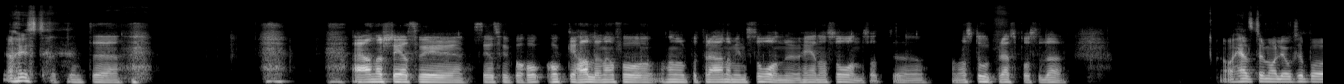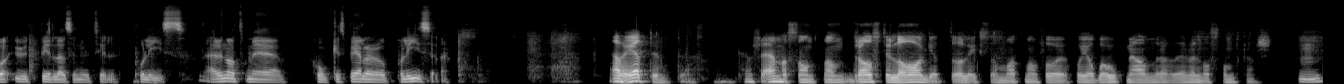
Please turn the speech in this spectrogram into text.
Ja, just det. inte... Nej, annars ses vi, ses vi på ho- hockeyhallen. Han, får, han håller på att träna min son nu, ena son, så att, eh, han har stor press på sig där. Ja, Hellström håller ju också på att utbilda sig nu till polis. Är det något med hockeyspelare och polis eller? Jag vet inte. Kanske är något sånt. Man dras till laget och liksom att man får, får jobba ihop med andra. Det är väl något sånt kanske. Mm.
